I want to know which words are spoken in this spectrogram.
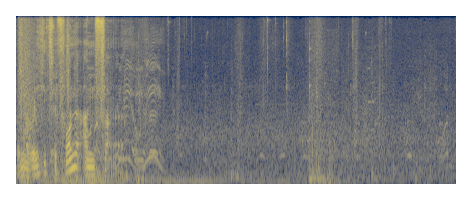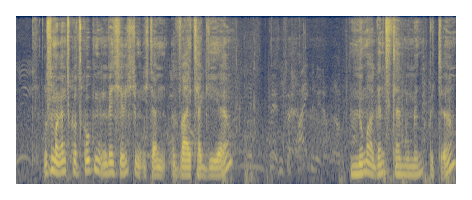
Wenn ich jetzt hier vorne anfange. Muss mal ganz kurz gucken, in welche Richtung ich dann weitergehe. Nur mal ganz kleinen Moment, bitte.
